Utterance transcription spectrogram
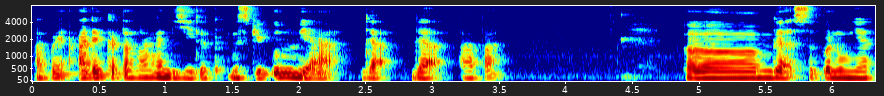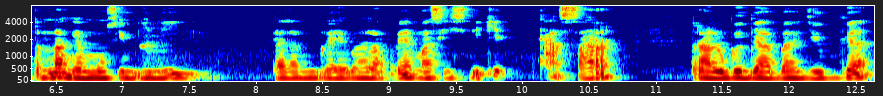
apa ya, ada ketenangan di situ. Meskipun ya nggak nggak apa nggak um, sepenuhnya tenang ya musim ini dalam gaya balapnya masih sedikit kasar terlalu gegabah juga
